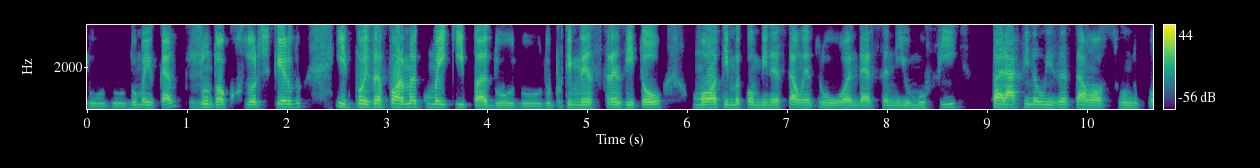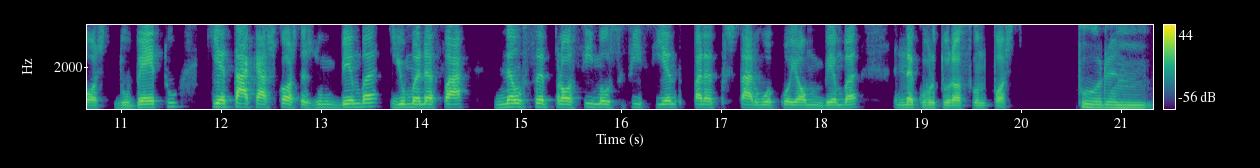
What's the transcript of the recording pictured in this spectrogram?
do, do, do meio campo, junto ao corredor esquerdo, e depois a forma como a equipa do, do, do Portimonense transitou, uma ótima combinação entre o Anderson e o Mufi, para a finalização ao segundo poste do Beto, que ataca às costas do Mbemba e o Manafá não se aproxima o suficiente para prestar o apoio ao Mbemba na cobertura ao segundo poste. Por hum,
